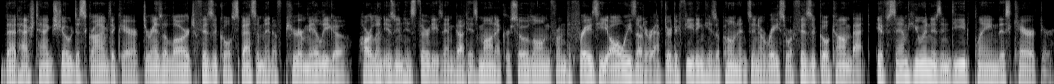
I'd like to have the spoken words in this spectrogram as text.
That hashtag show described the character as a large physical specimen of pure male ego. Harlan is in his 30s and got his moniker so long from the phrase he always utter after defeating his opponents in a race or physical combat. If Sam Heughan is indeed playing this character,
